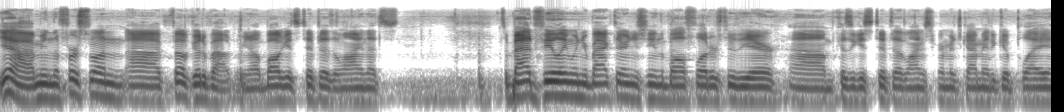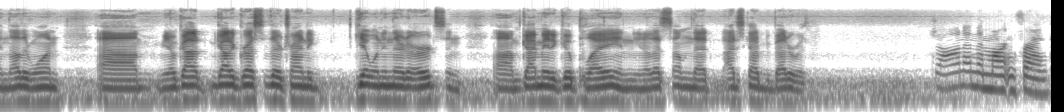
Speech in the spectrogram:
Yeah, I mean the first one uh, I felt good about. You know, ball gets tipped at the line. That's it's a bad feeling when you're back there and you're seeing the ball flutter through the air um, because it gets tipped at the line of scrimmage. Guy made a good play, and the other one, um, you know, got got aggressive there trying to get one in there to Ertz, and um, guy made a good play, and you know that's something that I just got to be better with. John, and then Martin Frank.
